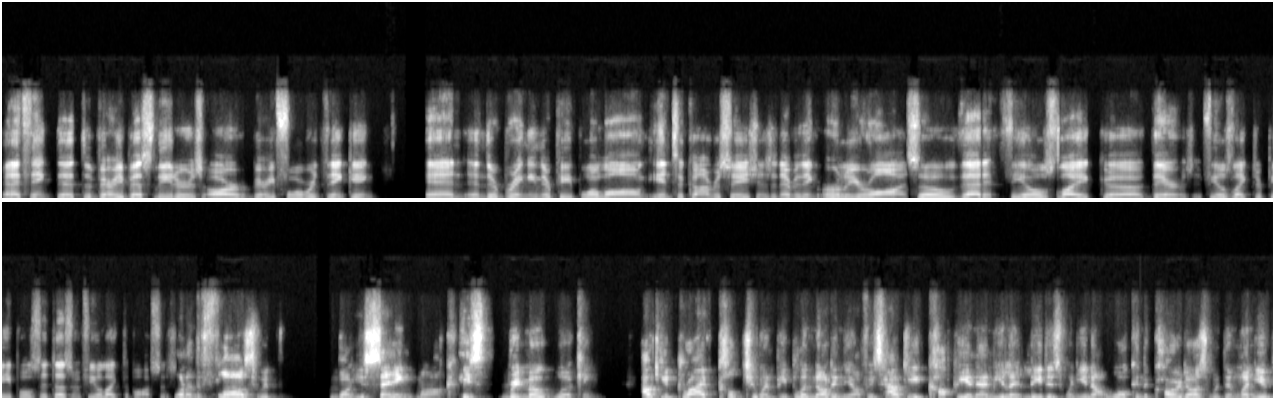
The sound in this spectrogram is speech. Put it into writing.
And I think that the very best leaders are very forward thinking and and they're bringing their people along into conversations and everything earlier on so that it feels like uh, theirs it feels like their people's it doesn't feel like the bosses one of the flaws with what you're saying mark is remote working how do you drive culture when people are not in the office? How do you copy and emulate leaders when you're not walking the corridors with them when you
